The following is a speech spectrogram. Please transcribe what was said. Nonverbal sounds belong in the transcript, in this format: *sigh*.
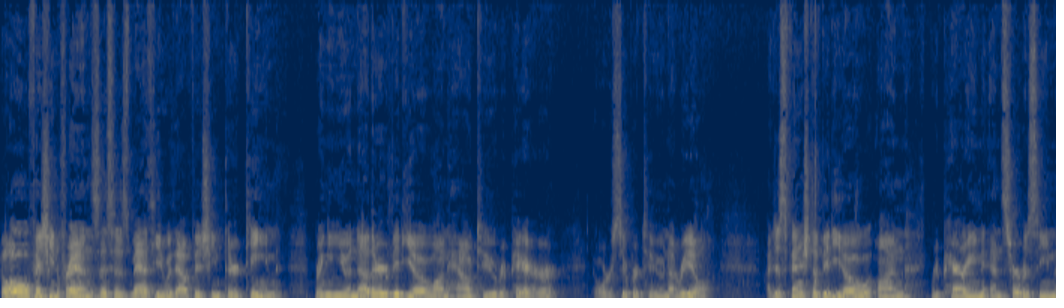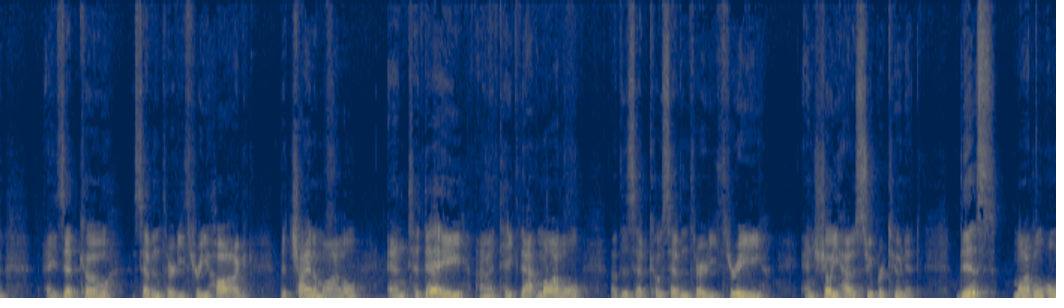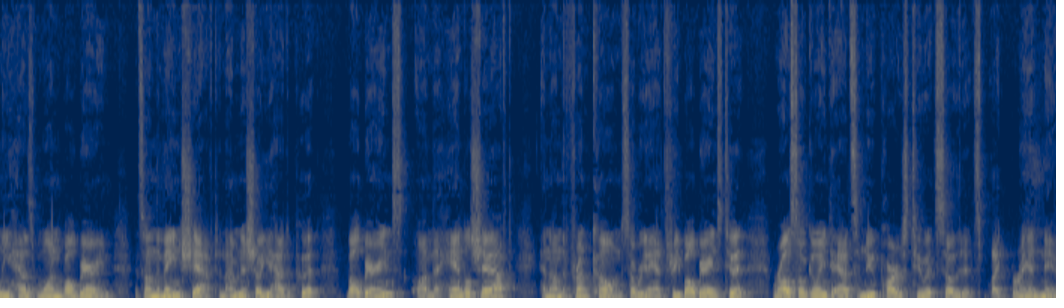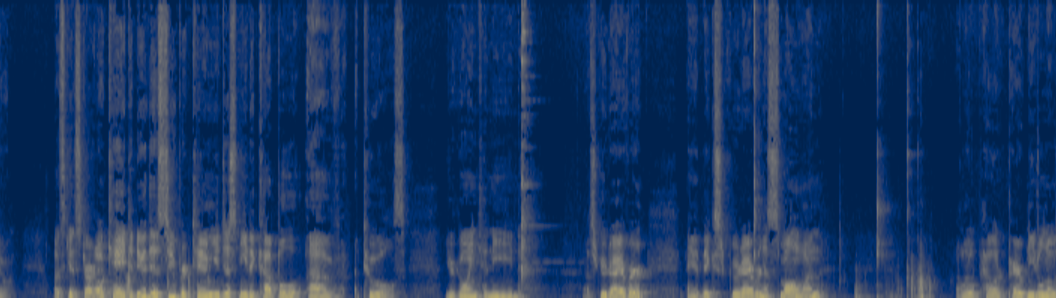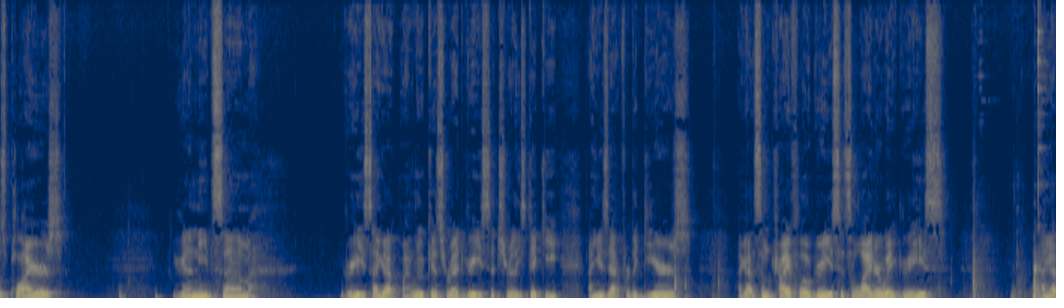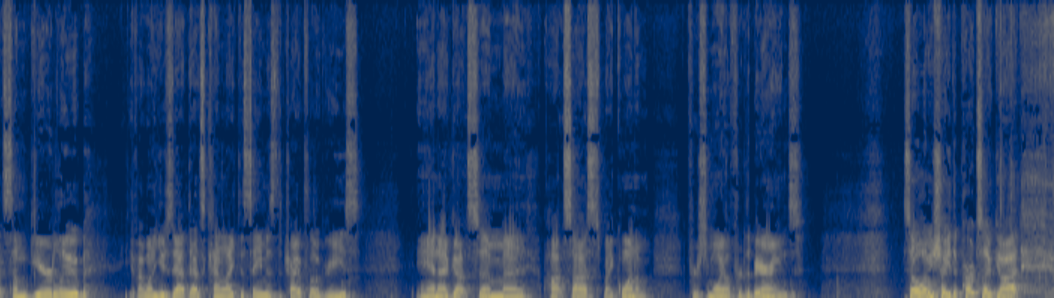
Hello fishing friends, this is Matthew with Outfishing 13 bringing you another video on how to repair or super tune a reel. I just finished a video on repairing and servicing a Zebco 733 Hawg, the China model, and today I'm going to take that model of the Zebco 733 and show you how to super tune it. This model only has one ball bearing. It's on the main shaft and I'm going to show you how to put ball bearings on the handle shaft and on the front cone. So we're going to add three ball bearings to it. We're also going to add some new parts to it so that it's like brand new. Let's get started. Okay, to do this super tune, you just need a couple of tools. You're going to need a screwdriver, a big screwdriver and a small one, a little pair of needle nose pliers, you're going to need some grease. I got my Lucas red grease. It's really sticky. I use that for the gears. I got some Triflow grease. It's a lighter weight grease. I got some gear lube. If I want to use that, that's kind of like the same as the Triflow grease. And I've got some uh, hot sauce by Quantum for some oil for the bearings. So let me show you the parts I've got.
